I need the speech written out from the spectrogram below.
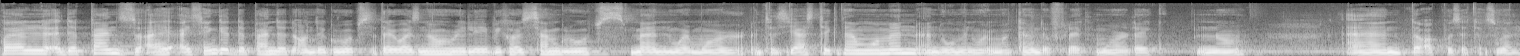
Well, it depends. I, I think it depended on the groups. There was no really because some groups men were more enthusiastic than women, and women were more kind of like more like no, and the opposite as well.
